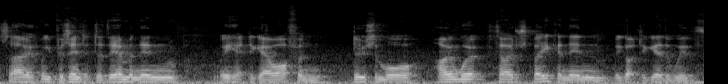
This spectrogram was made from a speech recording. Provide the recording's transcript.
So we presented to them, and then we had to go off and do some more homework, so to speak. And then we got together with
